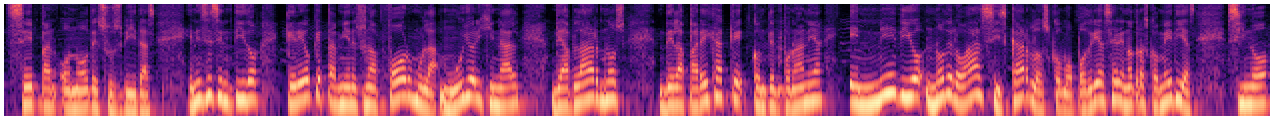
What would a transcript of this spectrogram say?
sepan o no de sus vidas. En ese sentido, creo que también es una fórmula muy original de hablarnos de la pareja que, contemporánea en medio no del oasis, Carlos, como podría ser en otras comedias, sino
